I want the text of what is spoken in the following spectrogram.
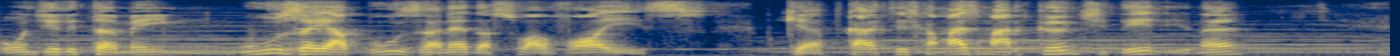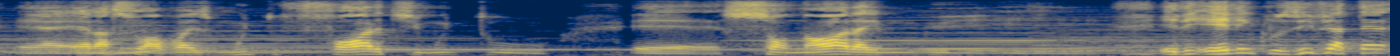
onde ele também usa e abusa né, da sua voz, que é a característica mais marcante dele, né? É, era a sua voz muito forte, muito é, sonora e, e ele, ele, inclusive, até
